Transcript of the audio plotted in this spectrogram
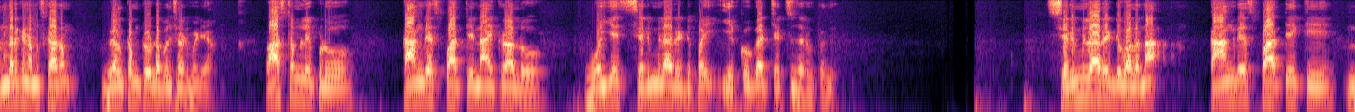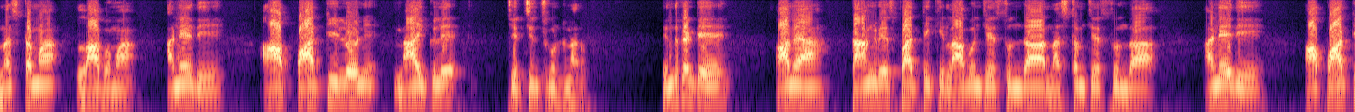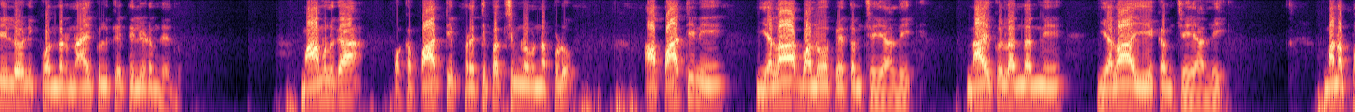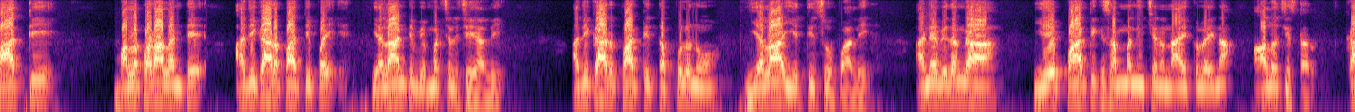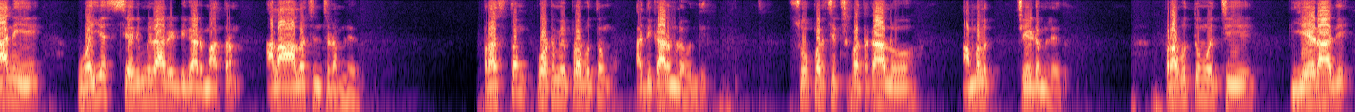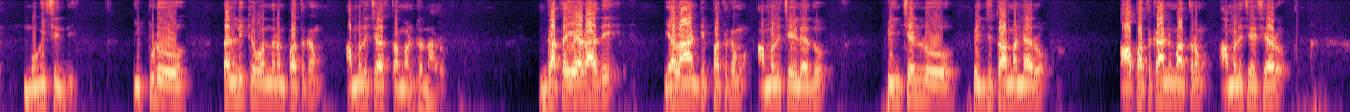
అందరికీ నమస్కారం. Welcome to double shot media రాష్ట్రంలో ఇప్పుడు కాంగ్రెస్ పార్టీ నాయకురాలు వైఎస్ షర్మిలారెడ్డిపై ఎక్కువగా చర్చ జరుగుతుంది. షర్మిలారెడ్డి వలన కాంగ్రెస్ పార్టీకి నష్టమా లాభమా అనేది ఆ పార్టీలోని నాయకులే చర్చించుకుంటున్నారు. ఎందుకంటే ఆమె కాంగ్రెస్ పార్టీకి లాభం చేస్తుందా నష్టం చేస్తుందా అనేది ఆ పార్టీలోని కొందరు నాయకులకే తెలియడం లేదు. మామూలుగా ఒక పార్టీ ప్రతిపక్షంలో ఉన్నప్పుడు ఆ పార్టీని ఎలా బలోపేతం చేయాలి? నాయకులందరినీ ఎలా ఏకం చేయాలి? మన పార్టీ బలపడాలంటే అధికార పార్టీపై ఎలాంటి విమర్శలు చేయాలి? అధికార పార్టీ తప్పులను ఎలా ఎత్తి చూపాలి? అనే విధంగా ఏ పార్టీకి సంబంధించిన నాయకులైనా ఆలోచిస్తారు. కానీ వైఎస్ షర్మిలారెడ్డి గారు మాత్రం అలా ఆలోచించడం లేదు. ప్రస్తుతం కూటమి ప్రభుత్వం అధికారంలో ఉంది. సూపర్ సిక్స్ పథకాలు అమలు చేయడం లేదు. ప్రభుత్వం వచ్చి ఏడాది ముగిసింది. ఇప్పుడు తల్లికి వందనం పథకం అమలు చేస్తామంటున్నారు. గత ఏడాది ఎలాంటి పథకం అమలు చేయలేదు. పింఛన్లు పెంచుతామన్నారు. ఆ పథకాన్ని మాత్రం అమలు చేశారు.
